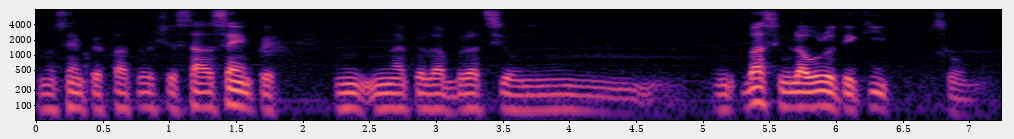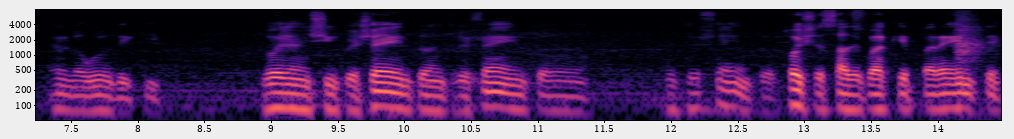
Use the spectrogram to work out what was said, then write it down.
hanno sempre fatto, c'è stata sempre una collaborazione, un, basta un lavoro d'equipe, insomma, è un lavoro d'equipe. Lo erano in 500, in 300, 700, poi c'è stato qualche parente,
